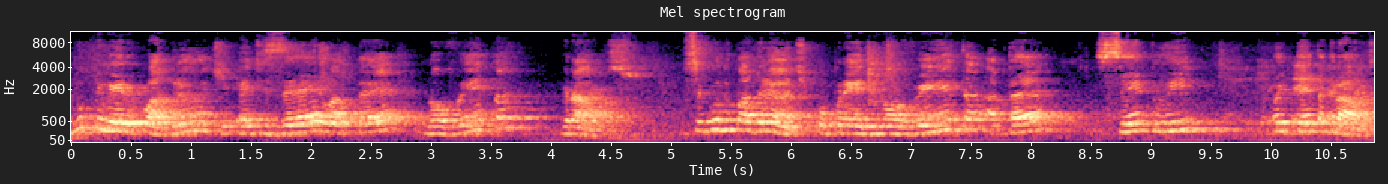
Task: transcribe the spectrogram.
No primeiro quadrante é de 0 até 90 graus. O segundo quadrante compreende 90 até 180 graus.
